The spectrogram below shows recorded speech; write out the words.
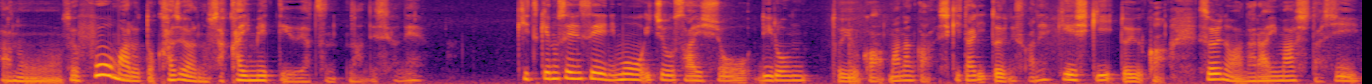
あのそれフォーマルとカジュアルの境目っていうやつなんですよね。着付けの先生にも一応最初理論というかまあなんかしきたりというんですかね形式というかそういうのは習いましたし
